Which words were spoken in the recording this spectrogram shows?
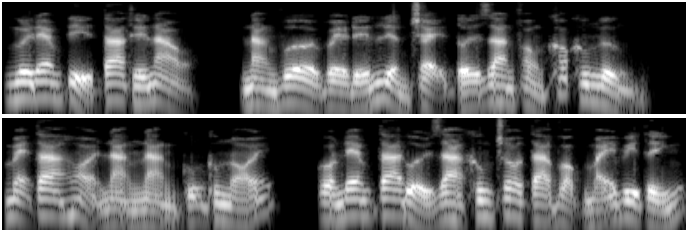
người đem tỷ ta thế nào? Nàng vừa về đến liền chạy tới gian phòng khóc không ngừng mẹ ta hỏi nàng nàng cũng không nói, còn đem ta đuổi ra không cho ta vọc máy vi tính.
